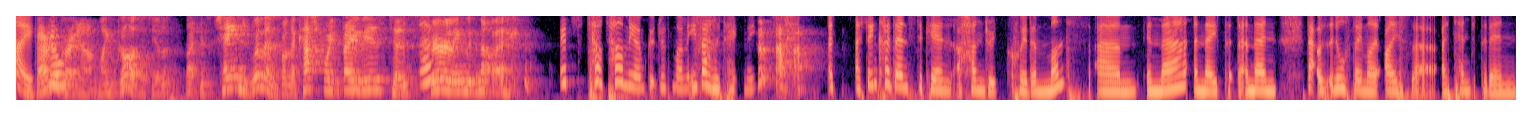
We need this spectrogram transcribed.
I? Very How... grown up. My God, you're like this changed woman from the cash point phobias to spiraling with nutmeg. It's tell tell me I'm good with money. Validate me. I, I think I then stick in a hundred quid a month um, in there, and they put that, and then that was, and also my ISA. I tend to put in,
